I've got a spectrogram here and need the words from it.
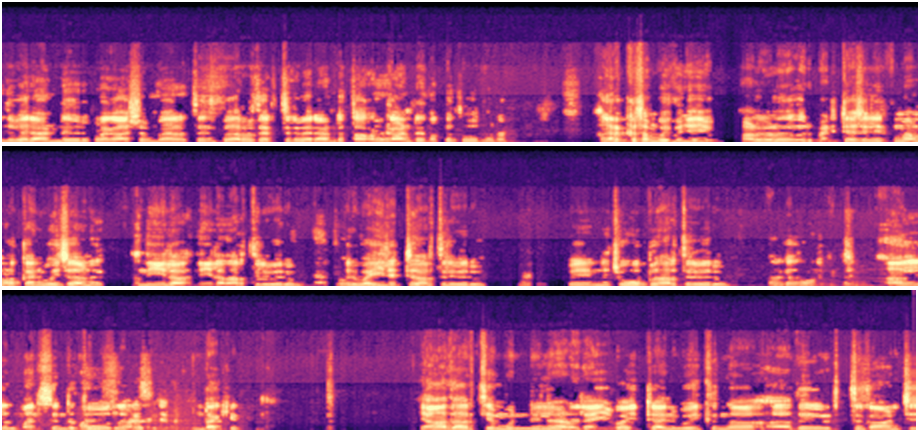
ഇത് വരാണ്ട് ഒരു പ്രകാശം വേറെ വേറൊരു തരത്തിൽ വരാണ്ട് തറക്കാണ്ട് എന്നൊക്കെ തോന്നുന്നു അങ്ങനൊക്കെ സംഭവിക്കുകയും ചെയ്യും. ആളുകൾ ഒരു മെഡിറ്റേഷനിൽ ഇരിക്കുമ്പോൾ നമ്മളൊക്കെ അനുഭവിച്ചതാണ്. നീല നീല നിറത്തിൽ വരും ഒരു വൈലറ്റ് നിറത്തിൽ വരും പിന്നെ ചുവപ്പ് നിറത്തിൽ വരും. നല്ല മനസ്സിന്റെ തോന്നൽ ഉണ്ടാക്കി. യാഥാർത്ഥ്യം മുന്നിലാണ്. ലൈവായിട്ട് അനുഭവിക്കുന്ന അത് എടുത്ത് കാണിച്ച്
